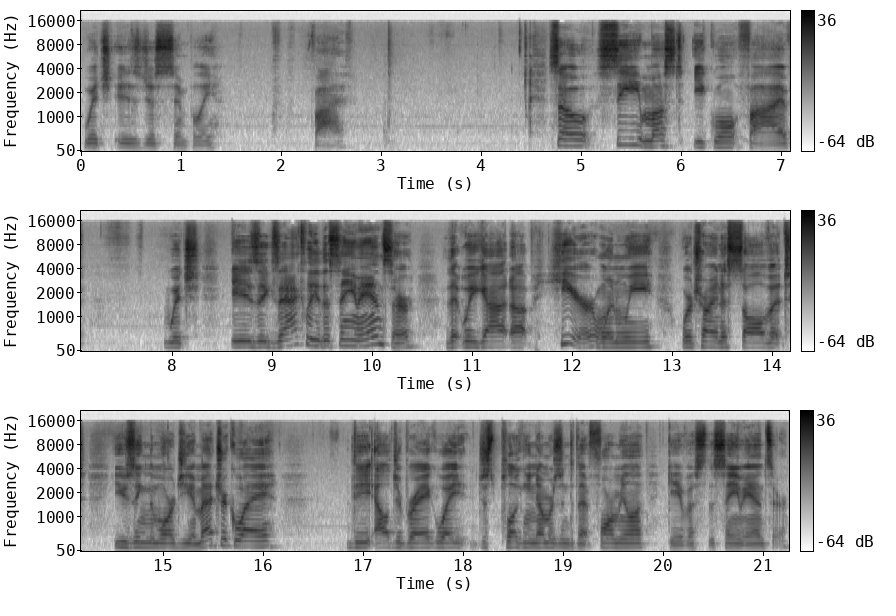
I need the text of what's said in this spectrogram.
which is just simply 5. So c must equal 5, which is exactly the same answer that we got up here when we were trying to solve it using the more geometric way. The algebraic way, just plugging numbers into that formula, gave us the same answer.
